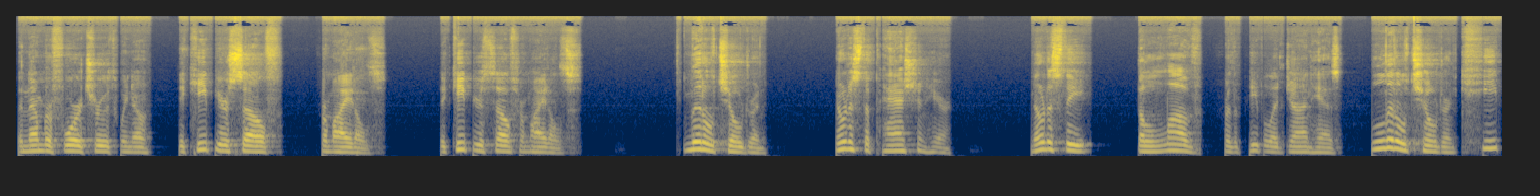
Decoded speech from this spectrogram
the number four truth we know to keep yourself from idols. To keep yourself from idols. Little children, notice the passion here. Notice the, the love for the people that John has. Little children, keep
